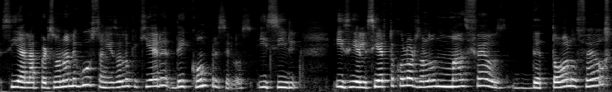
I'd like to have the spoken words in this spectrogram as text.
si a la persona le gustan y eso es lo que quiere, de cómpreselos. Y si, y si el cierto color son los más feos de todos los feos,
